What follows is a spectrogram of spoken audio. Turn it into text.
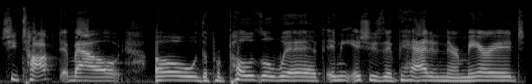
she talked about, oh, the proposal with, any issues they've had in their marriage.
